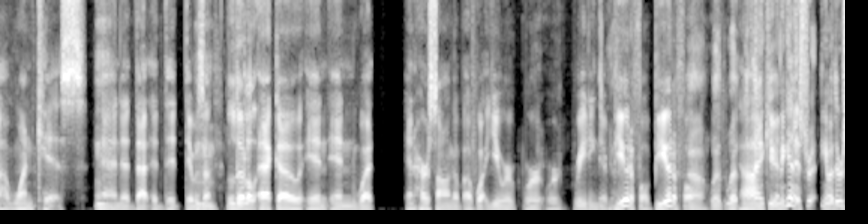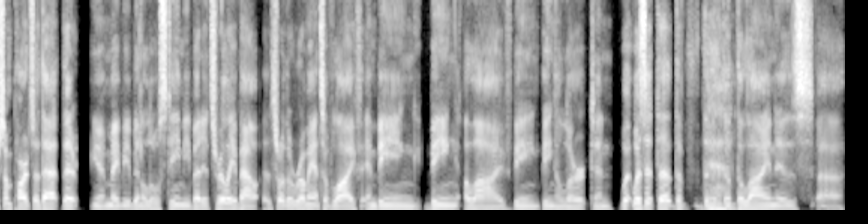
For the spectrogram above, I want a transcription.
uh, one kiss, Mm. and it, that it, it, there was Mm. a little echo in in what in her song of, of what you were were, were reading there. Yeah. Beautiful, beautiful. Uh, with, with, Ah. Thank you. And again, it's you know there were some parts of that that you know maybe have been a little steamy, but it's really about sort of the romance of life and being being alive, being being alert. And what was it? The the the, Yeah. the, the line is uh,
